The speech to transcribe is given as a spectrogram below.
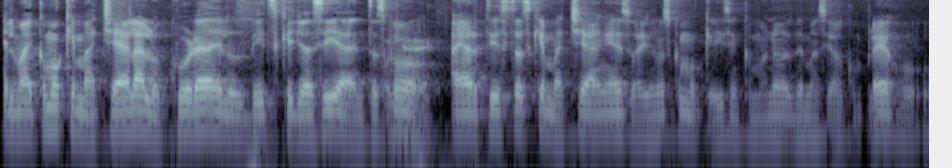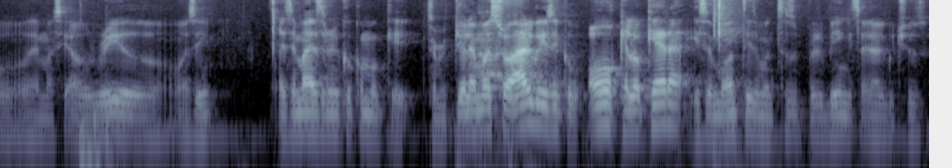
El Mike como que machea la locura de los beats que yo hacía, entonces como hay artistas que machean eso, hay unos como que dicen como no, es demasiado complejo o demasiado ruido o así. Ese el único como que yo le muestro algo y dicen como, oh, qué lo que era, y se monta y se monta súper bien y sale algo chuzo.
